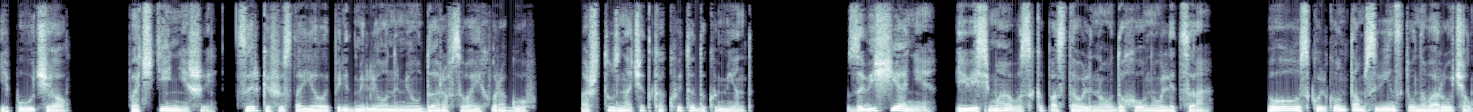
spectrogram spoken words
и поучал. «Почтеннейший, церковь устояла перед миллионами ударов своих врагов. А что значит какой-то документ?» «Завещание и весьма высокопоставленного духовного лица. О, сколько он там свинства наворочил,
